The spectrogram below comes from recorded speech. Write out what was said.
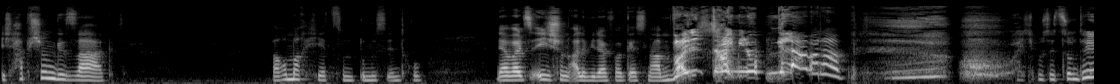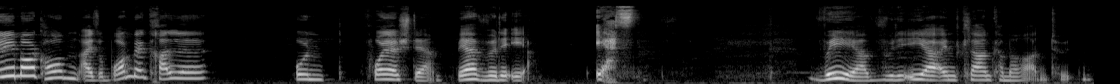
Ich habe schon gesagt. Warum mache ich jetzt so ein dummes Intro? Ja, weil es eh schon alle wieder vergessen haben, weil ich drei Minuten gelabert habe. Ich muss jetzt zum Thema kommen. Also Brombeerkralle und Feuerstern. Wer würde eher? Erstens. Wer würde eher einen Clan-Kameraden töten?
